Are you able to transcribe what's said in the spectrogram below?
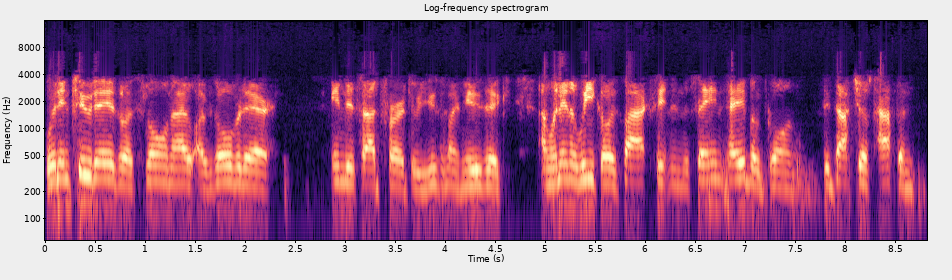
Within two days I was flown out, I was over there in this advert, to use my music and within a week I was back sitting in the same table going, did that just happen?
